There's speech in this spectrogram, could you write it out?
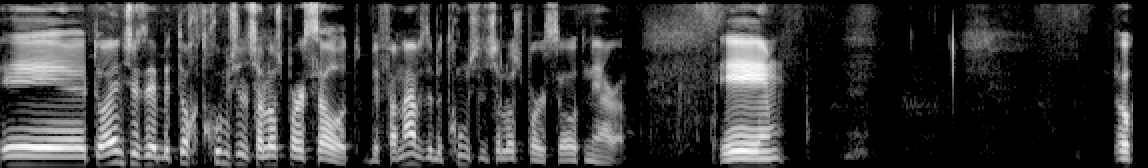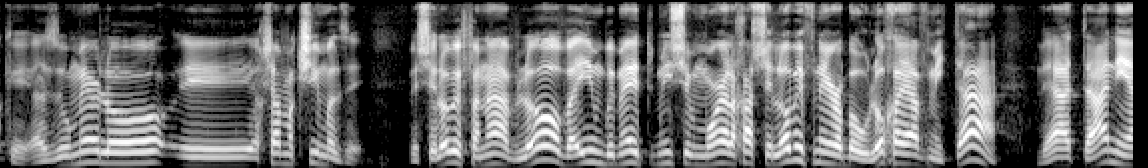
אה, טוען שזה בתוך תחום של שלוש פרסאות, בפניו זה בתחום של שלוש פרסאות מהרב. אה, אוקיי, אז הוא אומר לו, אה, עכשיו מקשים על זה, ושלא בפניו לא, והאם באמת מי שמורה הלכה שלא בפני רבו הוא לא חייב מיתה? והתניא,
